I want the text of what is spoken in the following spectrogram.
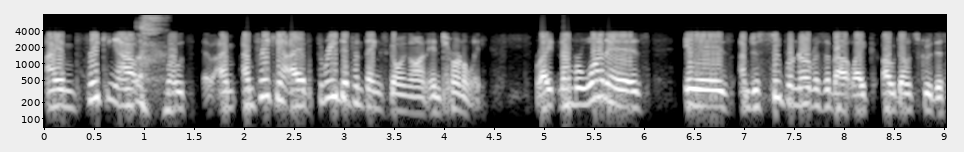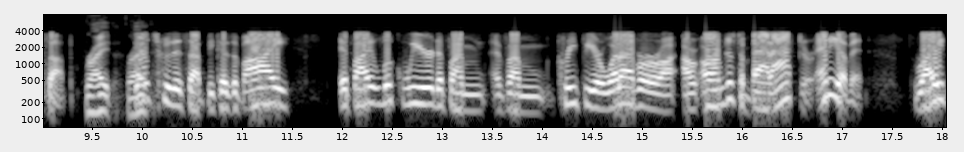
I am freaking out. both, I'm I'm freaking out. I have three different things going on internally, right? Number one is is I'm just super nervous about like, oh, don't screw this up. Right. Right. Don't screw this up because if I if I look weird, if I'm if I'm creepy or whatever, or, or, or I'm just a bad actor, any of it, right?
